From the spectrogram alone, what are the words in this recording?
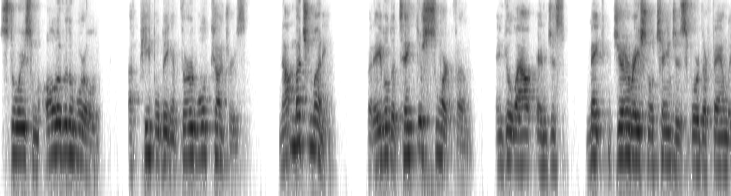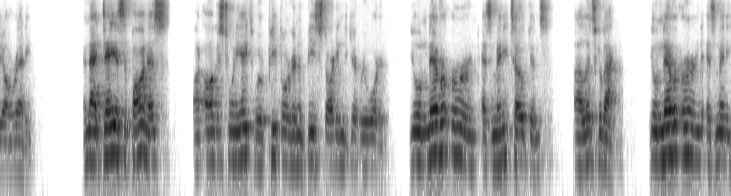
stories from all over the world of people being in third world countries, not much money, but able to take their smartphone and go out and just make generational changes for their family already. And that day is upon us on August 28th, where people are going to be starting to get rewarded. You will never earn as many tokens. Uh, let's go back. You'll never earn as many.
